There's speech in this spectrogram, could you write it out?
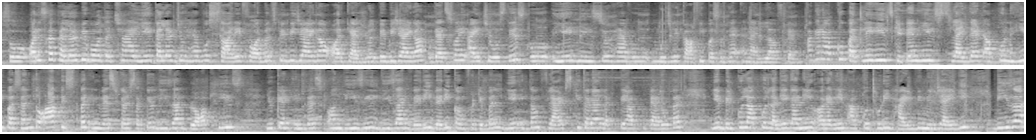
सो so, और इसका कलर भी बहुत अच्छा है। ये कलर जो है वो सारे फॉर्मल्स पे भी जाएगा और कैजुअल पे भी जाएगा। That's why I chose this तो ये हील्स जो है वो मुझे काफ़ी पसंद है एंड आई लव दैम अगर आपको पतले heels kitten heels like that आपको नहीं पसंद तो आप इस पर इन्वेस्ट कर सकते हो। These are block heels you can invest on these heel these are very very comfortable ये एकदम फ्लैट्स की तरह लगते हैं आपके पैरों पर। ये बिल्कुल आपको लगेगा नहीं और अगेन आपको थोड़ी हाइट भी मिल जाएगी। These are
